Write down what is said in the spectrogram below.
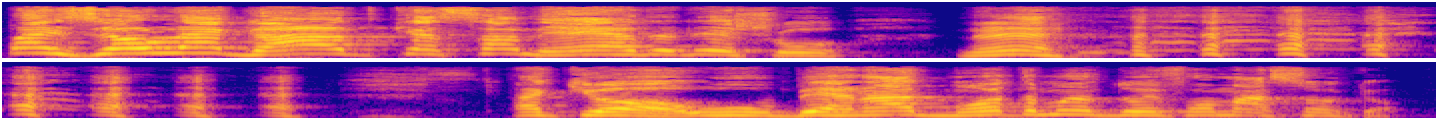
Mas é o legado que essa merda deixou, né? aqui, ó, o Bernardo Mota mandou informação aqui, ó.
